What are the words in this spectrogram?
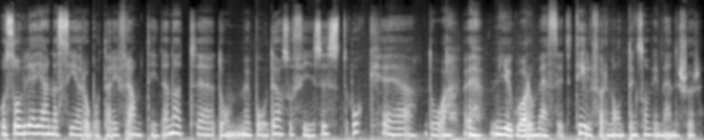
Och så vill jag gärna se robotar i framtiden att eh, de både alltså fysiskt och eh, då, eh, mjukvarumässigt tillför någonting som vi människor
